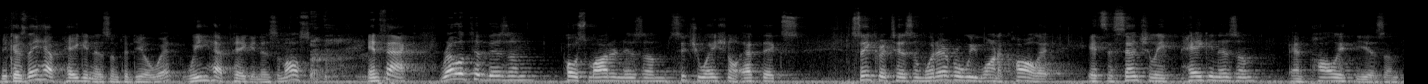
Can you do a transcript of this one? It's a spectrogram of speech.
because they have paganism to deal with. We have paganism also. In fact, relativism postmodernism, situational ethics, syncretism, whatever we want to call it, it's essentially paganism and polytheism.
